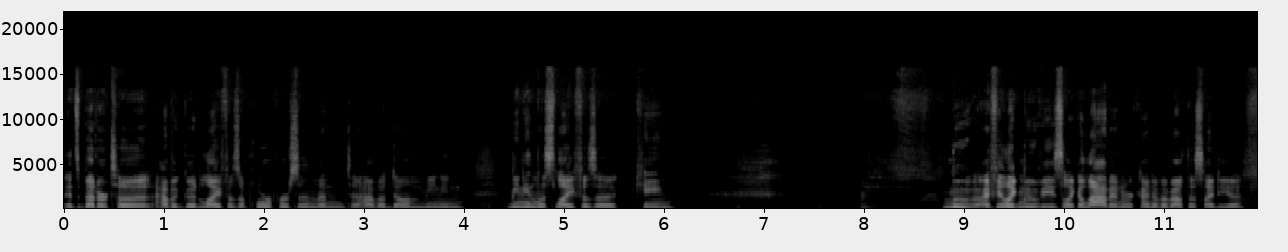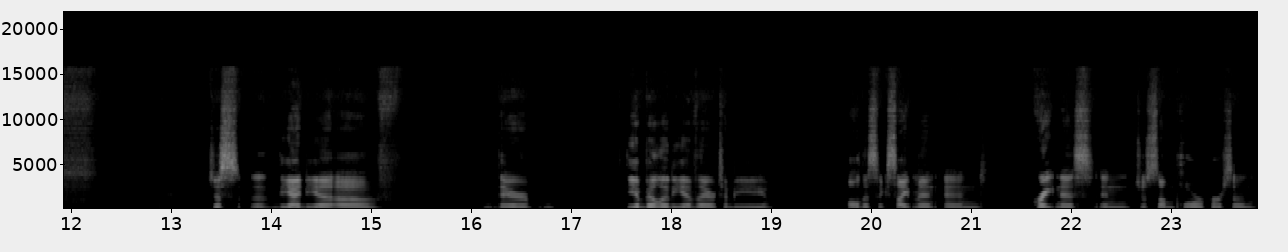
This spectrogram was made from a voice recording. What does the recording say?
it's better to have a good life as a poor person than to have a dumb meaning meaningless life as a king Mo- i feel like movies like aladdin are kind of about this idea just uh, the idea of there the ability of there to be all this excitement and greatness in just some poor person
